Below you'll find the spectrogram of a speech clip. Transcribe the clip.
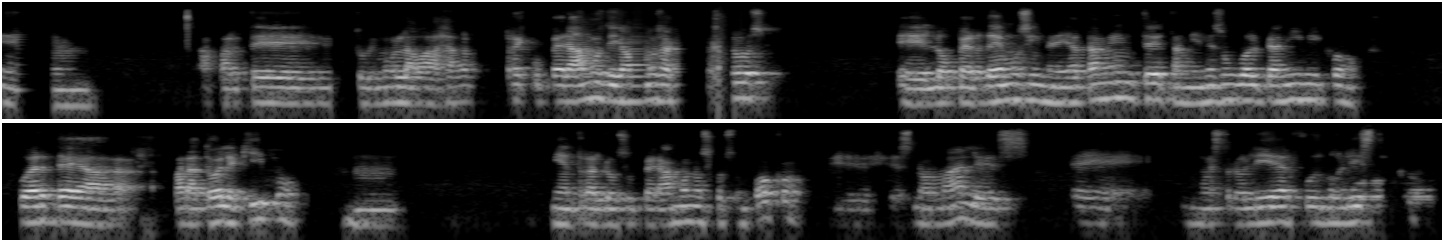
Eh, aparte, tuvimos la baja, recuperamos, digamos, a Carlos eh, lo perdemos inmediatamente, también es un golpe anímico fuerte a, para todo el equipo. Mm. Mientras lo superamos nos costó un poco, eh, es normal, es eh, nuestro líder futbolístico.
